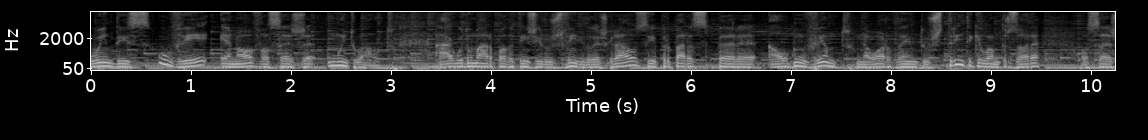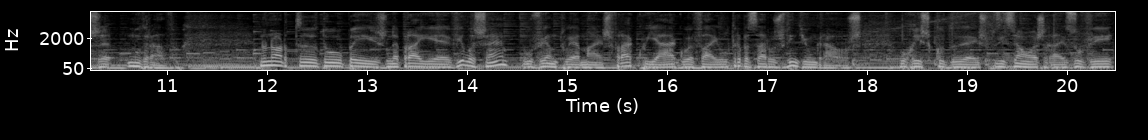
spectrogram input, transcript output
o índice UV é 9, ou seja, muito alto. A água do mar pode atingir os 22 graus e prepara-se para algum vento na ordem dos 30 km hora, ou seja, moderado. No norte do país, na praia Vila Chã, o vento é mais fraco e a água vai ultrapassar os 21 graus. O risco de exposição aos raios UV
